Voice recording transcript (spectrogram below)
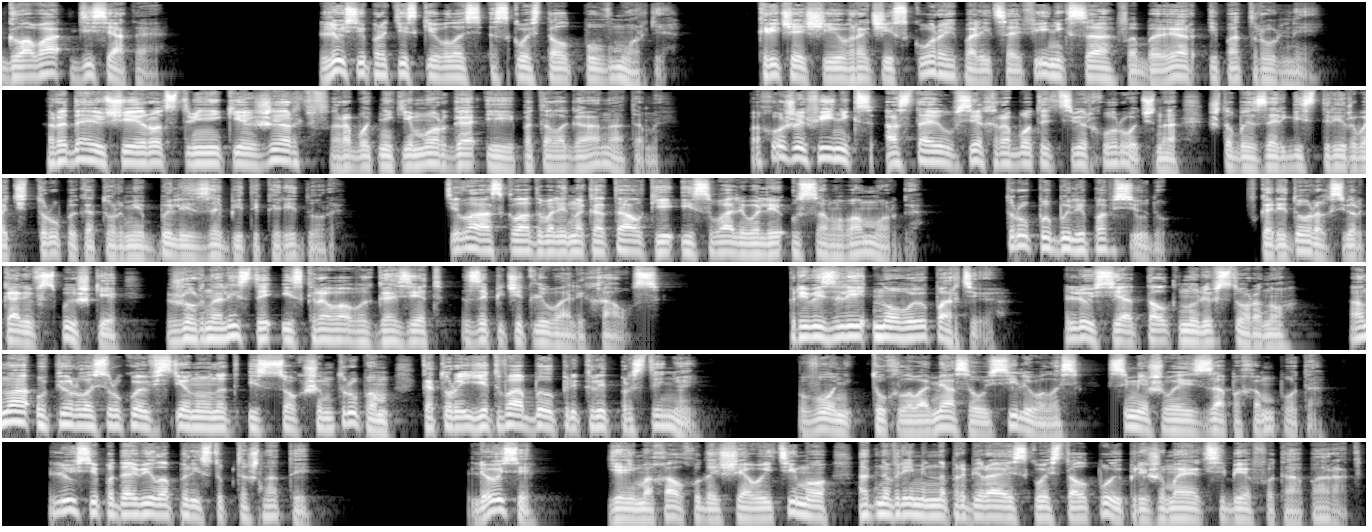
Глава 10. Люси протискивалась сквозь толпу в морге. Кричащие врачи скорой, полиция Феникса, ФБР и патрульные. Рыдающие родственники жертв, работники морга и патологоанатомы. Похоже, Феникс оставил всех работать сверхурочно, чтобы зарегистрировать трупы, которыми были забиты коридоры. Тела складывали на каталки и сваливали у самого морга. Трупы были повсюду. В коридорах сверкали вспышки, журналисты из кровавых газет запечатлевали хаос. Привезли новую партию. Люси оттолкнули в сторону. Она уперлась рукой в стену над иссохшим трупом, который едва был прикрыт простыней. Вонь тухлого мяса усиливалась, смешиваясь с запахом пота. Люси подавила приступ тошноты. «Люси?» Ей махал худощавый Тимо, одновременно пробираясь сквозь толпу и прижимая к себе фотоаппарат.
